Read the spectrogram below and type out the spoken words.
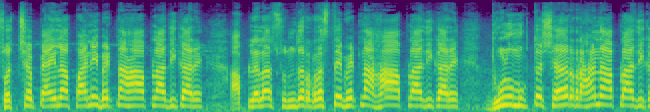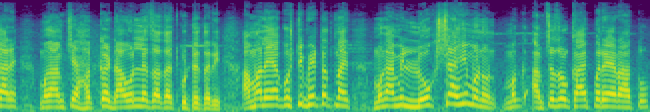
स्वच्छ प्यायला पाणी भेटणं हा आपला अधिकार आहे. आपल्याला सुंदर रस्ते भेटणं हा आपला अधिकार आहे. धूळमुक्त शहर राहणं आपला अधिकार आहे. मग आमचे हक्क डावलले जात आहेत कुठेतरी. आम्हाला या गोष्टी भेटत नाहीत. मग आम्ही लोकशाही म्हणून मग आमच्याजवळ काय पर्याय राहतो?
